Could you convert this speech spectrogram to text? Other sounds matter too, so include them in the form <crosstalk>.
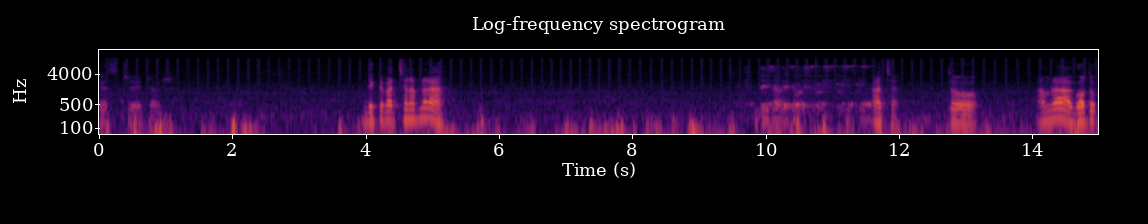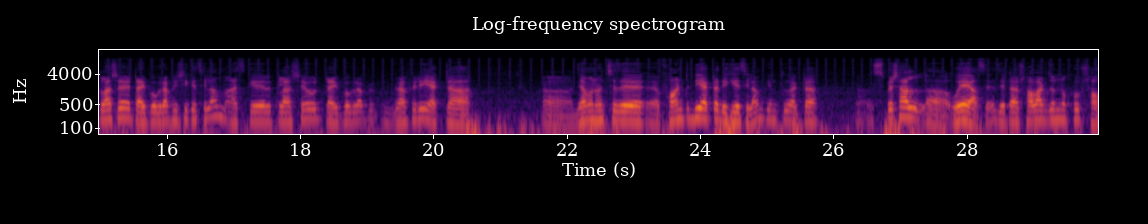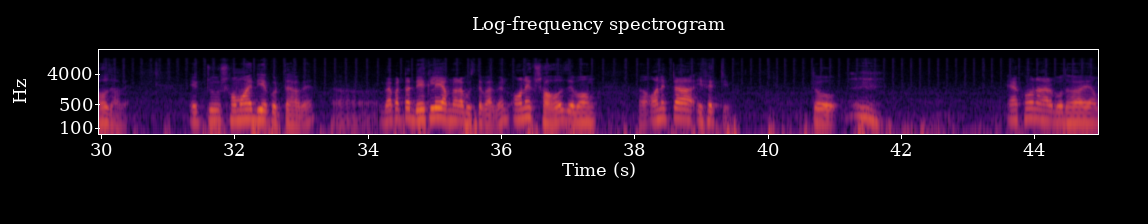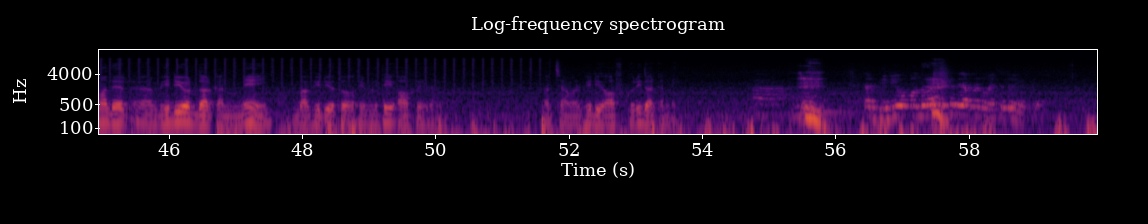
Illustrator. দেখতে পাচ্ছেন আপনারা? আচ্ছা তো আমরা গত ক্লাসে টাইপোগ্রাফি শিখেছিলাম আজকের ক্লাসেও টাইপোগ্রাফি গ্রাফিরই একটা যেমন হচ্ছে যে ফন্ট দিয়ে একটা দেখিয়েছিলাম কিন্তু একটা স্পেশাল ওয়ে আছে যেটা সবার জন্য খুব সহজ হবে। একটু সময় দিয়ে করতে হবে। ব্যাপারটা দেখলেই আপনারা বুঝতে পারবেন অনেক সহজ এবং অনেকটা ইফেক্টিভ তো এখন আর বোধহয় আমাদের ভিডিওর দরকার নেই বা ভিডিও তো এমনিতেই অফ হয়ে যাবে। আচ্ছা আমার ভিডিও অফ করি, দরকার নেই।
